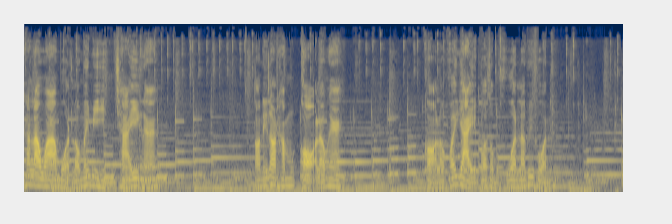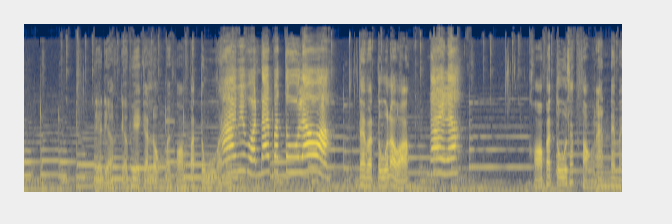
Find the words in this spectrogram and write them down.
ถ้าลาวาหมดเราไม่มีหินใช้อีกนะ ตอนนี้เราทำเกาะแล้วไง เกาะเราก็ใหญ่พอสมควรแล้วพี่ฝน เดี๋ยวเดี๋ยวเดี๋ยวพี่เอกจะลงไปพร้อมประตูก่อนไอ้นะพี่ฝนได้ประตูแล้วอะ ได้ประตูแล้วเหรอ ได้แล้ว ขอประตูสักสองอันได้ไหม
